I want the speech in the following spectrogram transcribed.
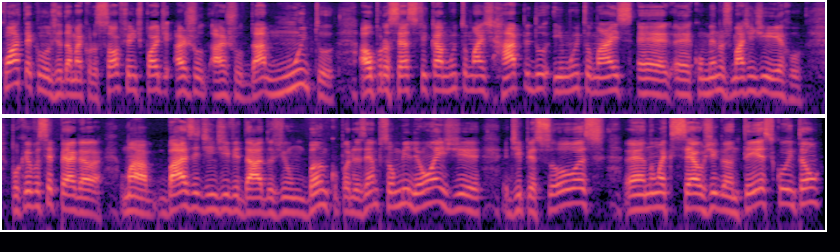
com a tecnologia da Microsoft, a gente pode aju ajudar muito ao processo ficar muito mais rápido e muito mais é, é, com menos margem de erro. Porque você pega uma base de endividados de um banco, por exemplo, são milhões de, de de pessoas é, num Excel gigantesco. Então,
